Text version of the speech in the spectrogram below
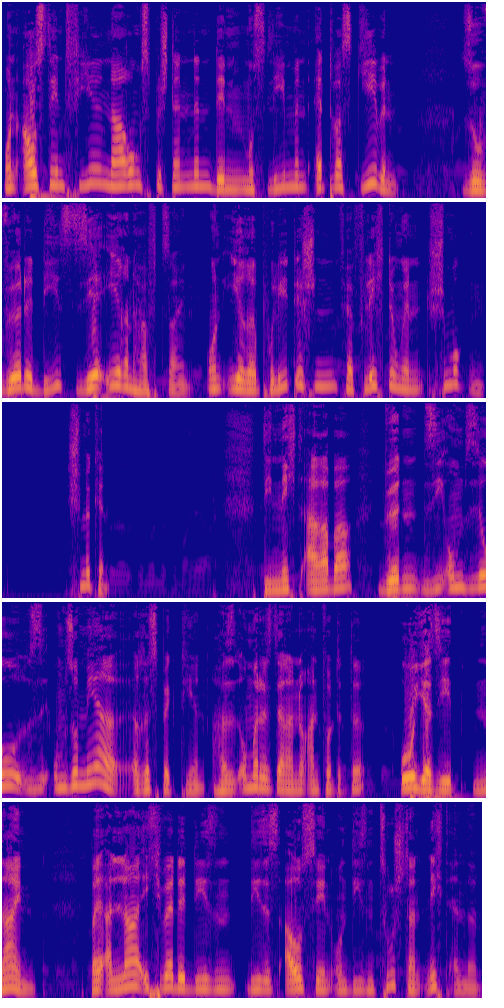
und aus den vielen Nahrungsbeständen den Muslimen etwas geben, so würde dies sehr ehrenhaft sein und ihre politischen Verpflichtungen schmucken, schmücken. Die Nicht-Araber würden sie umso, umso mehr respektieren. Hazrat Umar antwortete, O Yazid, nein, bei Allah, ich werde diesen, dieses Aussehen und diesen Zustand nicht ändern,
